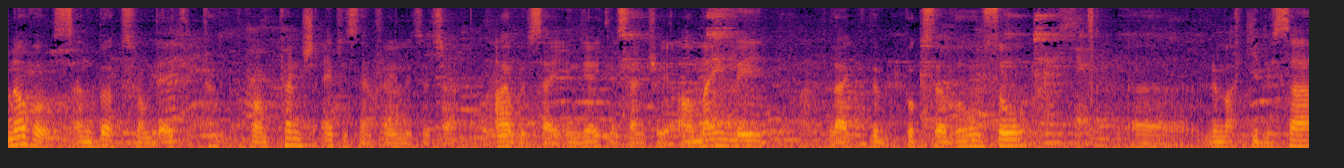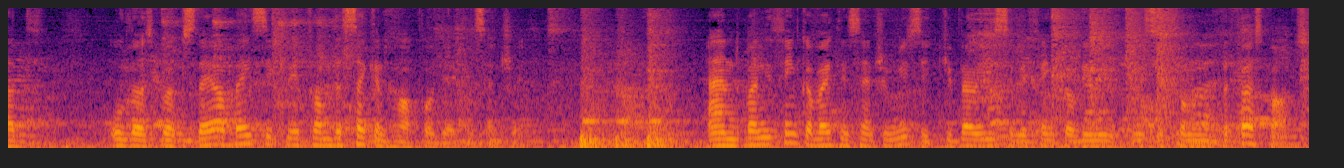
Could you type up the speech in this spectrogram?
novels and books from the 18th, from French 18th century literature, I would say in the 18th century, are mainly like the books of Rousseau, uh, Le Marquis de Sade, all those books. They are basically from the second half of the 18th century. And when you think of 18th century music, you very easily think of the music from the first part.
